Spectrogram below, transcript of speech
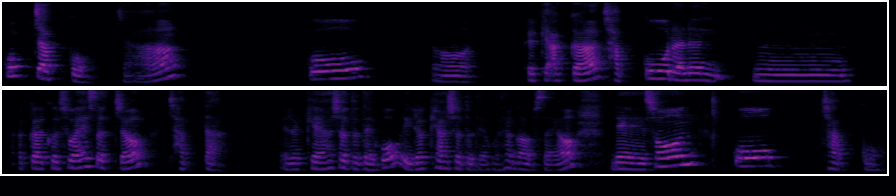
꼭 잡고, 자, 꼭, 어, 이렇게 아까 잡고라는, 음, 아까 그 수화 했었죠? 잡다. 이렇게 하셔도 되고, 이렇게 하셔도 되고, 상관없어요. 내 손 꼭 잡고,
